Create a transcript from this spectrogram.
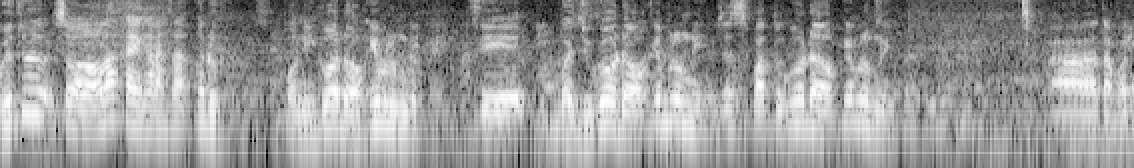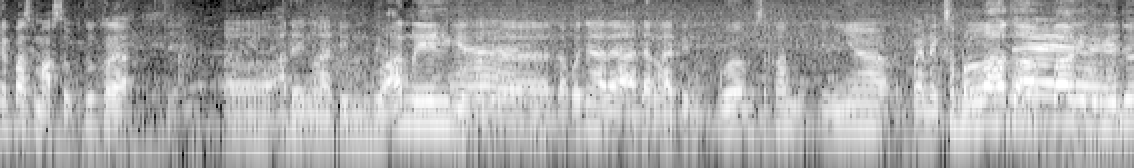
Gue tuh seolah-olah kayak ngerasa aduh poni gue udah oke belum nih? Si baju gue udah oke belum nih? Misalnya sepatu gue udah oke belum nih? Eh, takutnya pas masuk tuh kayak eh, ada yang ngeliatin gue aneh gitu Ya. ada- takutnya ada ada ngeliatin gue misalkan ininya pendek sebelah atau Ya, apa ya, gitu gitu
